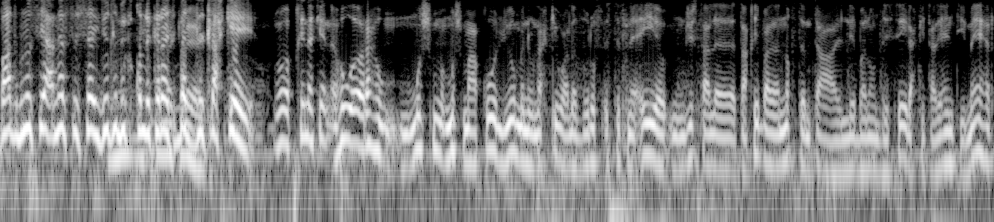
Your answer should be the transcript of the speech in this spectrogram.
بعد من نص ساعة نفس الشيء يطلب يقول لك راه تبدلت الحكاية. هو بقينا كان هو راهو مش مش معقول اليوم إنه نحكيو على ظروف استثنائية juste على تعقيب على النقطة نتاع les ballons d'essai اللي حكيت عليها انت ماهر.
